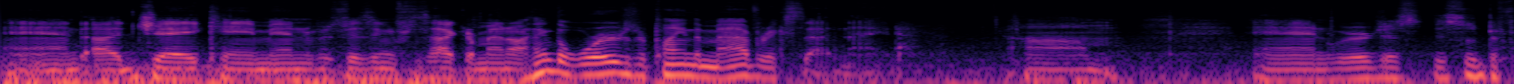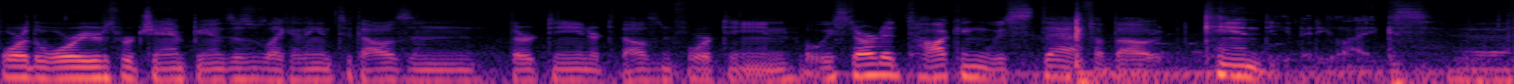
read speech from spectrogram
And uh, Jay came in, was visiting from Sacramento. I think the Warriors were playing the Mavericks that night. Um, and we were just, this was before the Warriors were champions. This was like, I think in 2013 or 2014. But we started talking with Steph about candy that he likes. Yeah.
